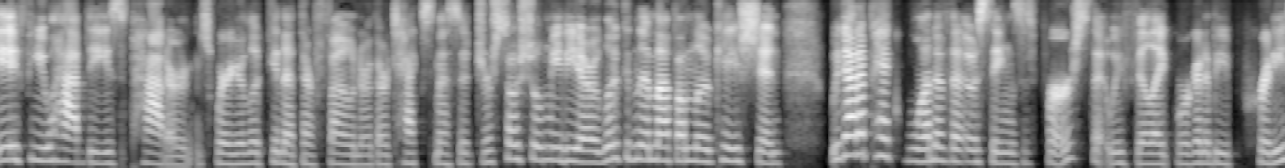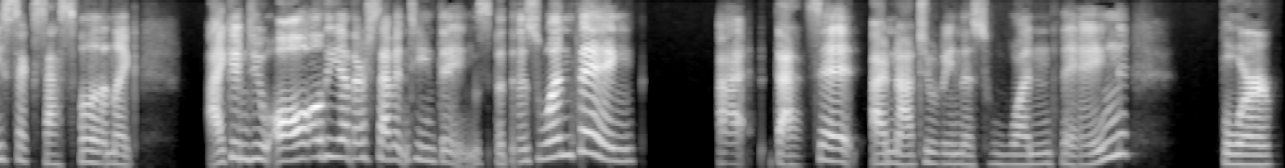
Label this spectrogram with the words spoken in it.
if you have these patterns where you're looking at their phone or their text message or social media or looking them up on location, we got to pick one of those things first that we feel like we're going to be pretty successful and like I can do all the other 17 things, but this one thing, I, that's it. I'm not doing this one thing for,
